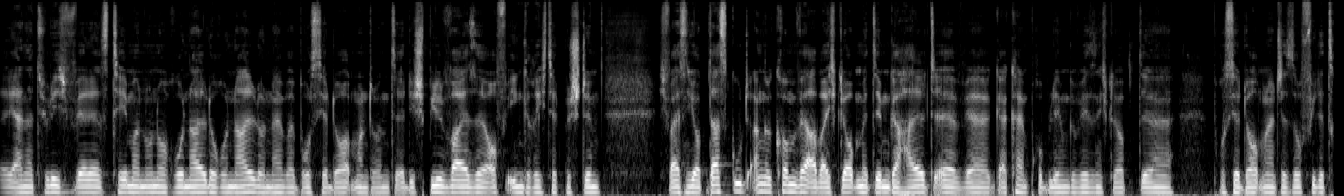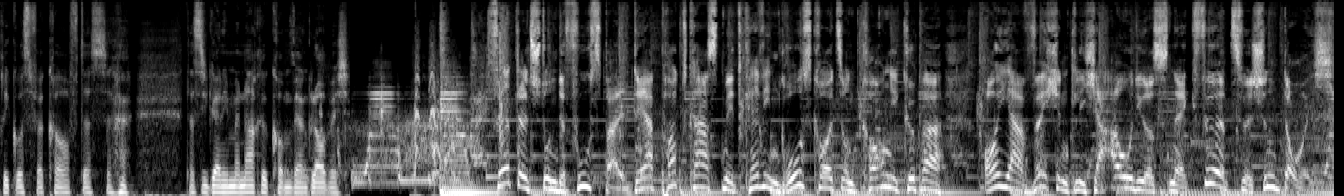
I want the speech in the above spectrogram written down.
Ja, natürlich wäre das Thema nur noch Ronaldo, Ronaldo ne, bei Borussia Dortmund und äh, die Spielweise auf ihn gerichtet bestimmt. Ich weiß nicht, ob das gut angekommen wäre, aber ich glaube, mit dem Gehalt äh, wäre gar kein Problem gewesen. Ich glaube, der Borussia Dortmund hätte so viele Trikots verkauft, dass, dass sie gar nicht mehr nachgekommen wären, glaube ich. Viertelstunde Fußball, der Podcast mit Kevin Großkreuz und Corny Küpper, euer wöchentlicher Audiosnack für zwischendurch.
